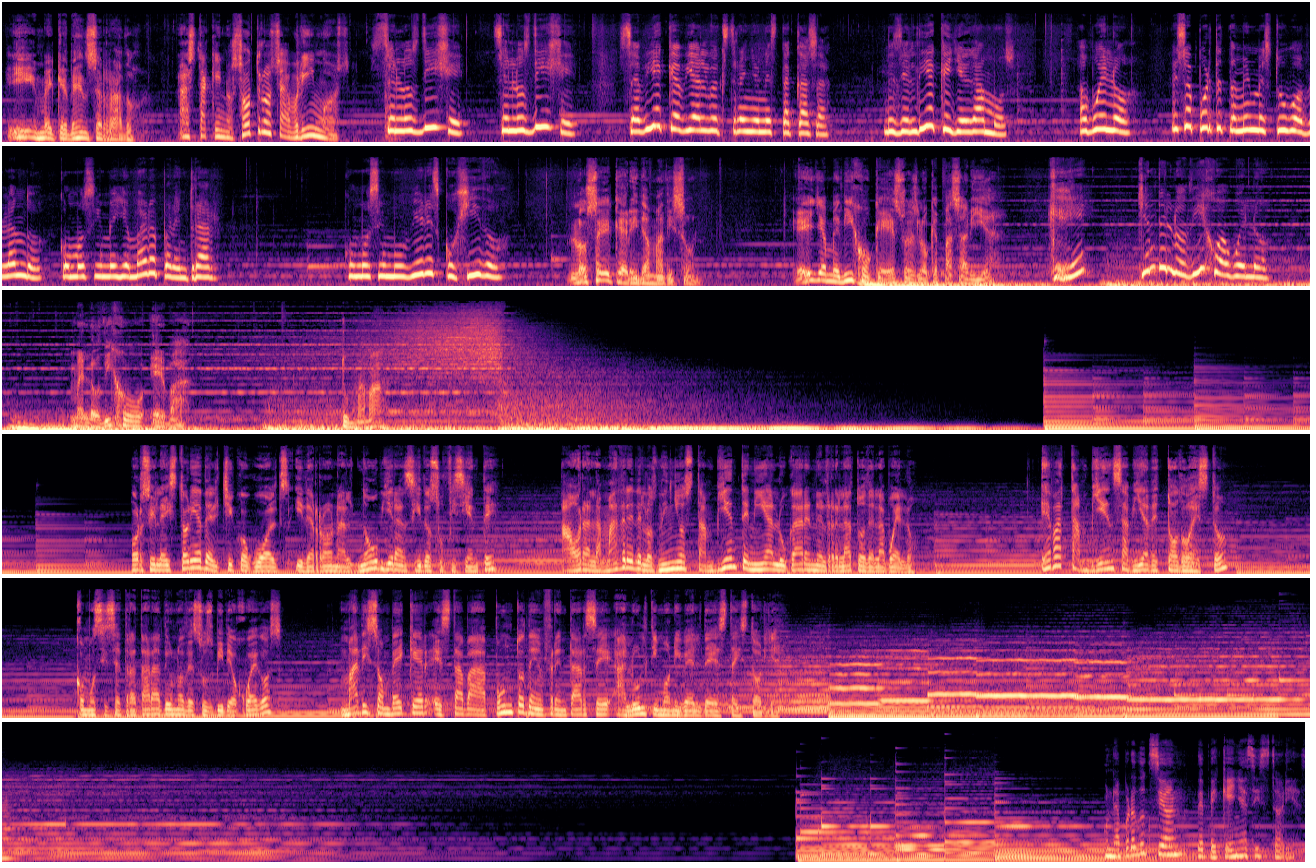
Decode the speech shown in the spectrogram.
y me quedé encerrado. Hasta que nosotros abrimos. Se los dije, se los dije. Sabía que había algo extraño en esta casa. Desde el día que llegamos. Abuelo, esa puerta también me estuvo hablando, como si me llamara para entrar. Como si me hubiera escogido. Lo sé, querida Madison. Ella me dijo que eso es lo que pasaría. ¿Qué? ¿Quién te lo dijo, abuelo? Me lo dijo Eva. Tu mamá. Por si la historia del chico Waltz y de Ronald no hubieran sido suficiente, ahora la madre de los niños también tenía lugar en el relato del abuelo. ¿Eva también sabía de todo esto? Como si se tratara de uno de sus videojuegos, Madison Becker estaba a punto de enfrentarse al último nivel de esta historia. Una producción de pequeñas historias.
